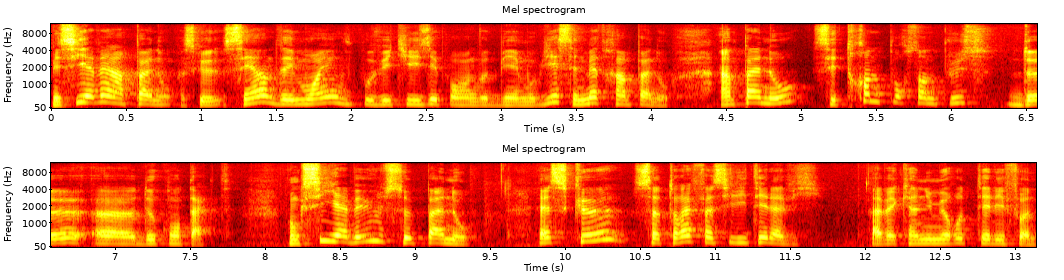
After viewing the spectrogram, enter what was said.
Mais s'il y avait un panneau, parce que c'est un des moyens que vous pouvez utiliser pour vendre votre bien immobilier, c'est de mettre un panneau. Un panneau, c'est 30% de plus de, euh, de contact. Donc s'il y avait eu ce panneau, est-ce que ça t'aurait facilité la vie? Avec un numéro de téléphone,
